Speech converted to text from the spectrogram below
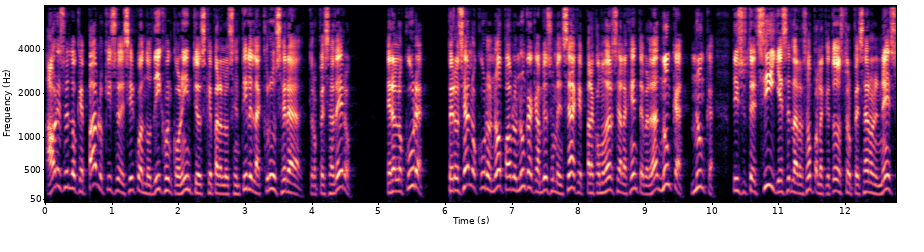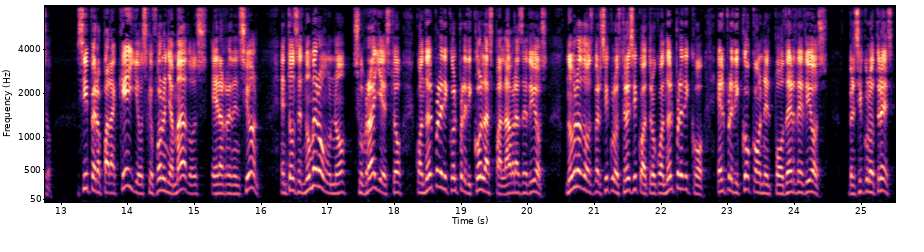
Ahora eso es lo que Pablo quiso decir cuando dijo en Corintios que para los gentiles la cruz era tropezadero, era locura. Pero sea locura o no, Pablo nunca cambió su mensaje para acomodarse a la gente, ¿verdad? Nunca, nunca. Dice usted, sí, y esa es la razón por la que todos tropezaron en eso. Sí, pero para aquellos que fueron llamados era redención. Entonces, número uno, subraya esto, cuando él predicó, él predicó las palabras de Dios. Número dos, versículos tres y cuatro, cuando él predicó, él predicó con el poder de Dios. Versículo tres,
